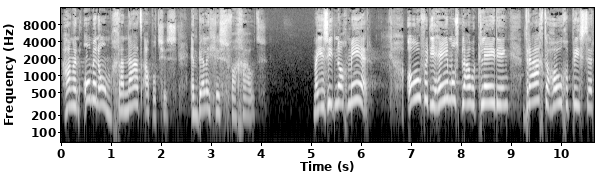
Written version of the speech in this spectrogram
hangen om en om granaatappeltjes en belletjes van goud. Maar je ziet nog meer. Over die hemelsblauwe kleding draagt de hoge priester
